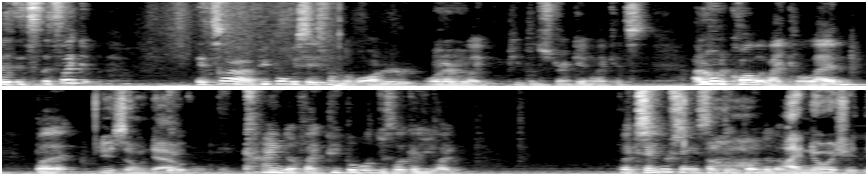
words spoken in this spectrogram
it's it's like it's uh people always say it's from the water, whatever. Mhm. Like people just drinking, like it's I don't want to call it like lead, but You're zoned out. kind of like people will just look at you like like say you're saying something I know what you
